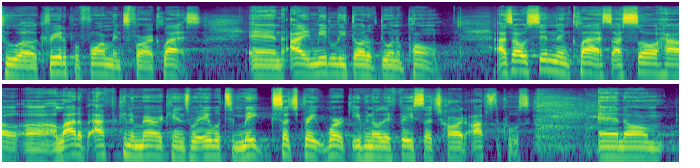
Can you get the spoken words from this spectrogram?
to uh, create a performance for our class. And I immediately thought of doing a poem. As I was sitting in class, I saw how uh, a lot of African Americans were able to make such great work even though they faced such hard obstacles. And um,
